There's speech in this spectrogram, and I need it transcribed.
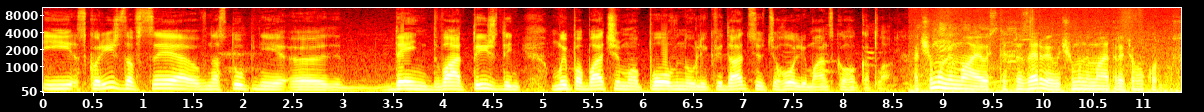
І скоріш за все, в наступні е, день, два, тиждень ми побачимо повну ліквідацію цього ліманського котла. А чому немає ось тих резервів? Чому немає третього корпусу?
